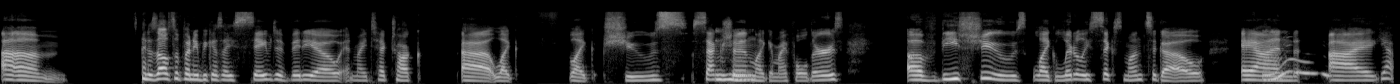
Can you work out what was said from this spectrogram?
Um it is also funny because I saved a video in my TikTok uh like like shoes section, Mhm. like in my folders of these shoes like literally six months ago. And Ooh. I yeah.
